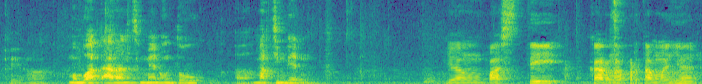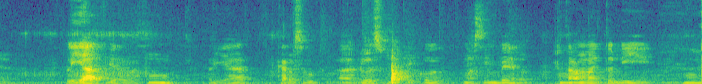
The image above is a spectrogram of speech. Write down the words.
oke ah. Membuat aransemen untuk eh, marching band. yang pasti karena pertamanya lihat gitu. Hmm. lihat kan se- eh, dulu sempat ikut marching band pertama itu di Hmm.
